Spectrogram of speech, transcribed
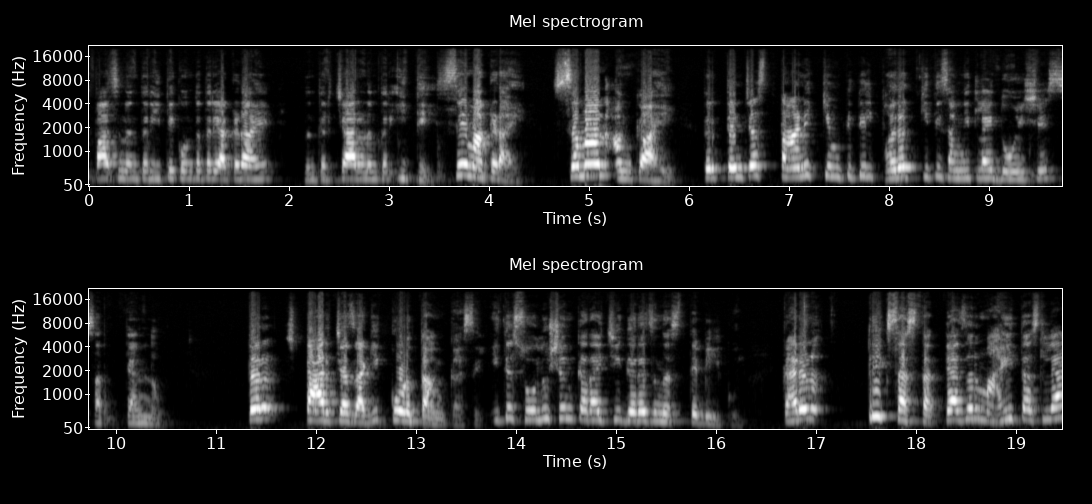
पाच नंतर इथे कोणता तरी आकडा आहे नंतर चार नंतर इथे. सेम आकडा आहे. समान अंक आहे. तर त्यांच्या स्थानिक किमतीतील फरक किती सांगितला आहे दोनशे सत्त्याण्णव. तर स्टारच्या जागी कोणता अंक असेल? इथे सोल्युशन करायची गरज नसते बिलकुल. कारण ट्रिक्स असतात. त्या जर माहीत असल्या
